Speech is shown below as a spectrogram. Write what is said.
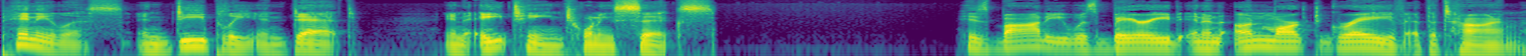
penniless and deeply in debt in 1826. His body was buried in an unmarked grave at the time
